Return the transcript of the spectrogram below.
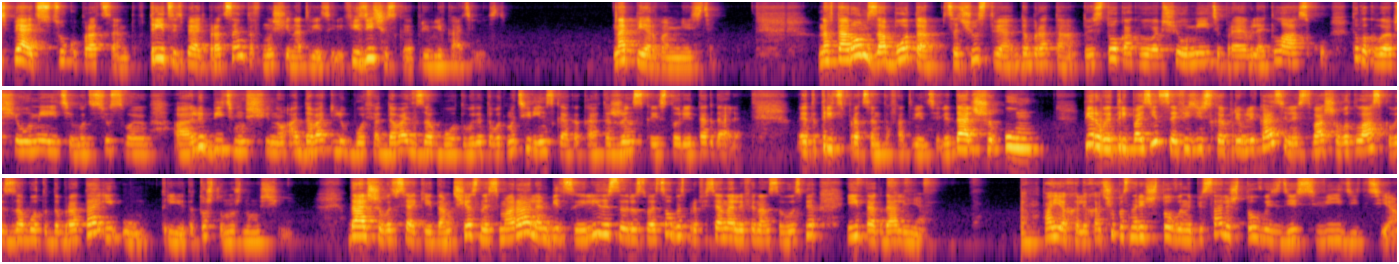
35, суку, процентов, 35 процентов мужчин ответили физическая привлекательность. На первом месте. На втором – забота, сочувствие, доброта. То есть то, как вы вообще умеете проявлять ласку, то, как вы вообще умеете вот всю свою а, любить мужчину, отдавать любовь, отдавать заботу. Вот это вот материнская какая-то, женская история и так далее. Это 30% ответили. Дальше ум. Первые три позиции – физическая привлекательность, ваша вот ласковость, забота, доброта и ум. Три – это то, что нужно мужчине. Дальше вот всякие там честность, мораль, амбиции, лидерство, способность, профессиональный финансовый успех и так далее. Поехали. Хочу посмотреть, что вы написали, что вы здесь видите.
